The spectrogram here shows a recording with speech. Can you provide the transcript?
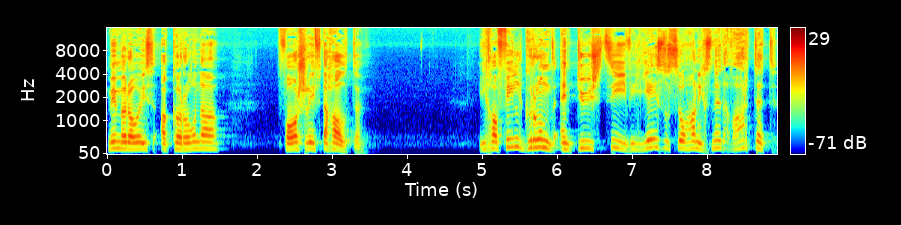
müssen wir uns an Corona-Vorschriften halten. Ich habe viel Grund, enttäuscht zu sein, weil Jesus, so habe ich es nicht erwartet.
